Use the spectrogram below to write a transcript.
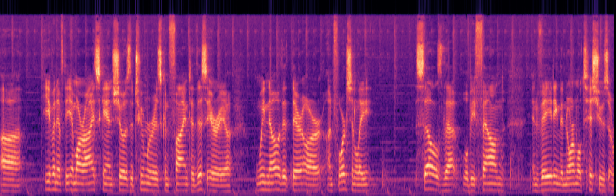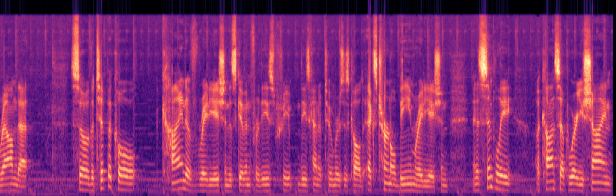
uh, even if the MRI scan shows the tumor is confined to this area, we know that there are, unfortunately, cells that will be found invading the normal tissues around that. So the typical kind of radiation that's given for these, these kind of tumors is called external beam radiation, and it's simply a concept where you shine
